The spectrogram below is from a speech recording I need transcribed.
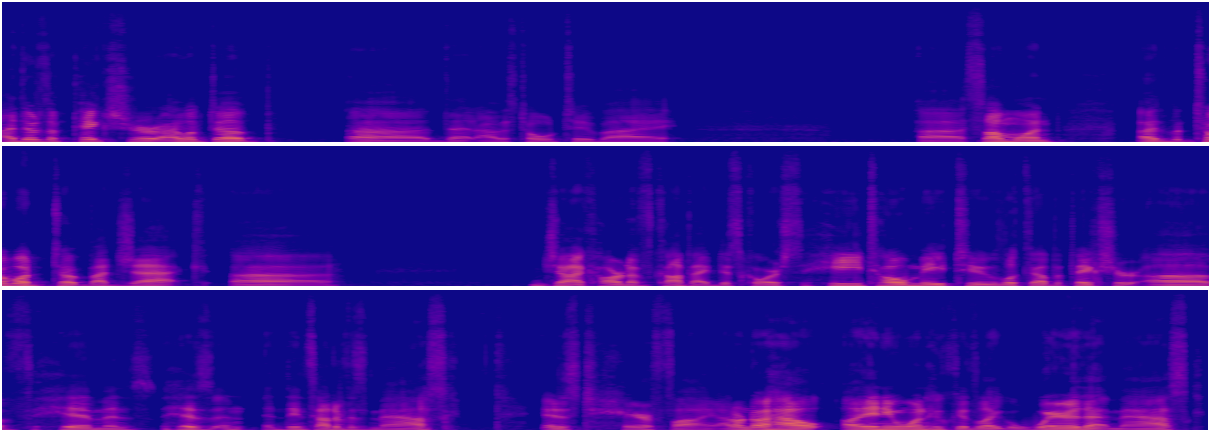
I, there's a picture. I looked up uh, that I was told to by uh, someone. Uh, told, told by Jack. Uh, Jack Hart of Compact Discourse, he told me to look up a picture of him and his the inside of his mask. It is terrifying. I don't know how uh, anyone who could like wear that mask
